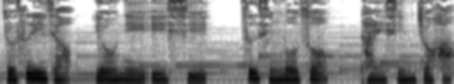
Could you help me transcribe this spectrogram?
九思一角，有你一席，自行落座，开心就好。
